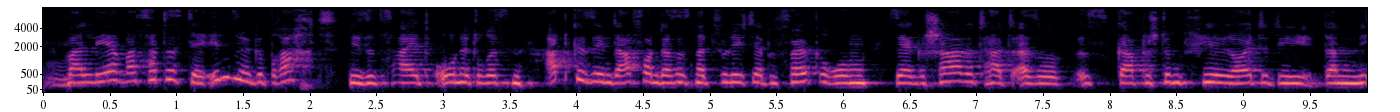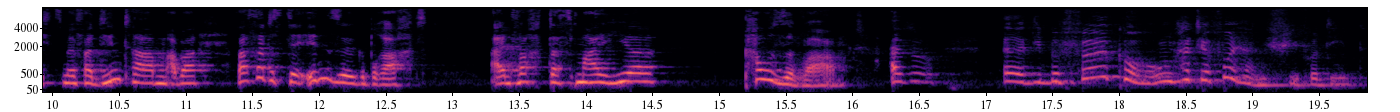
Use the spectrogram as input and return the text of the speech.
war leer. Was hat das der Insel gebracht, diese Zeit ohne Touristen? Abgesehen davon, dass es natürlich der Bevölkerung sehr geschadet hat. Also es gab bestimmt viele Leute, die dann nichts mehr verdient haben. Aber was hat es der Insel gebracht? Einfach, dass mal hier Pause war. Also äh, die Bevölkerung hat ja vorher nicht viel verdient.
